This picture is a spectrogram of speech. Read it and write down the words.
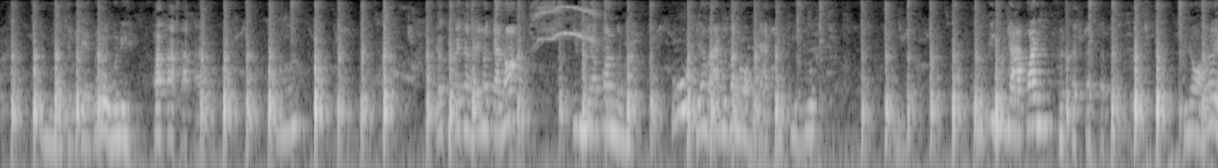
ๆกินเมียเจ็บๆไปเลยมือนี้ อืมเดี๋ยวจะไปทางไหนเนาะจ้าเนาะกินเมียก่อนมือนี้อู้เสียงหลานอยู่ทางนอกจัดกีกีอยู่อยู่กินอยู่ยานพี่น้องเอ้ย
